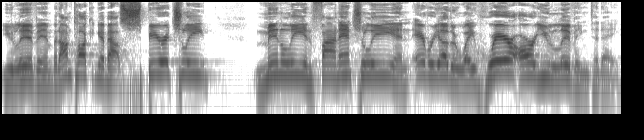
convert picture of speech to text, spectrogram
you live in, but I'm talking about spiritually, mentally, and financially and every other way. Where are you living today?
